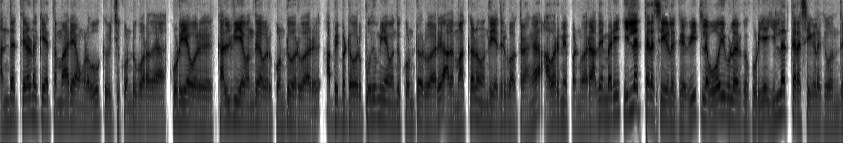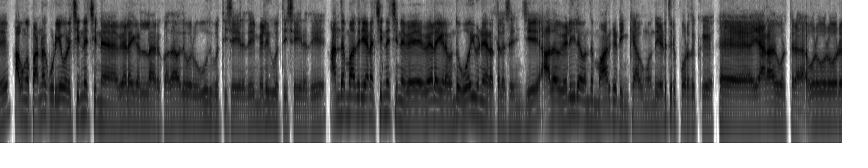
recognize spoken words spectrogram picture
அந்த திறனுக்கு ஏற்ற மாதிரி அவங்கள ஊக்குவிச்சு கொண்டு போறத கூடிய ஒரு கல்வியை வந்து அவர் கொண்டு வருவார். அப்படிப்பட்ட ஒரு புதுமையை வந்து கொண்டு வருவார். அதை மக்களும் வந்து எதிர்பார்க்குறாங்க. அவருமே பண்ணுவார். அதே மாதிரி இல்லத்தரசிகளுக்கு வீட்டில் ஓய்வில் இருக்கக்கூடிய இல்லத்தரசிகளுக்கு வந்து அவங்க பண்ணக்கூடிய ஒரு சின்ன சின்ன வேலைகள்லாம் இருக்கும். அதாவது ஒரு ஊதுபத்தி செய்யறது மெழுகுபத்தி செய்யறது. அந்த மாதிரியான சின்ன சின்ன வே வேலைகளை வந்து ஓய்வு நேரத்தில் செஞ்சு அதை வெளியில் வந்து மார்க்கெட்டிங்க்கு அவங்க வந்து எடுத்துகிட்டு போகிறதுக்கு யாராவது ஒருத்தர் ஒரு ஒரு ஒரு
